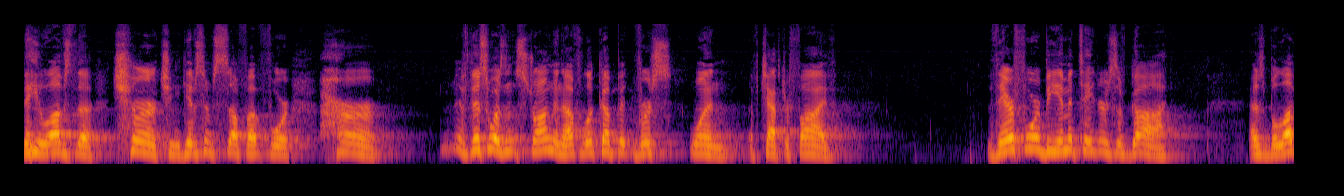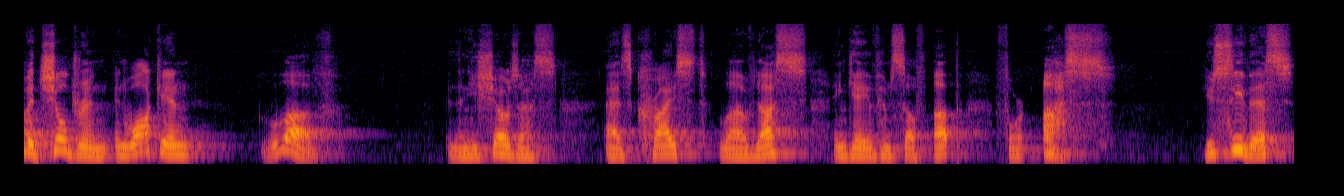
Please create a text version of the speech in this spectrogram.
That he loves the church and gives himself up for her. If this wasn't strong enough, look up at verse 1 of chapter 5. Therefore, be imitators of God as beloved children and walk in love. And then he shows us as Christ loved us and gave himself up for us. You see this.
